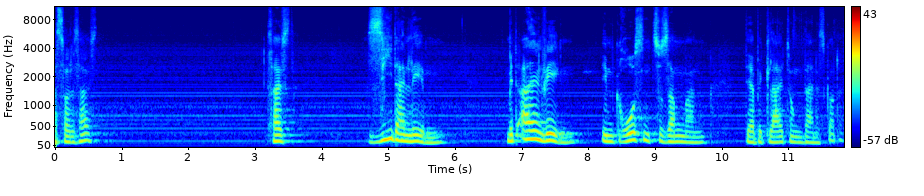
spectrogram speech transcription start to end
Was soll das heißen? Das heißt, sieh dein Leben mit allen Wegen im großen Zusammenhang der Begleitung deines Gottes.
